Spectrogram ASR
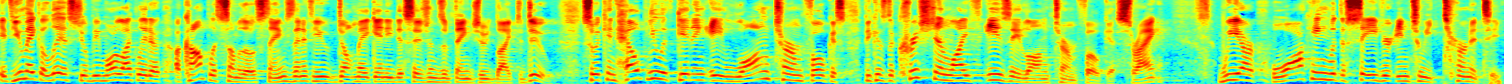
if you make a list, you'll be more likely to accomplish some of those things than if you don't make any decisions of things you'd like to do. So it can help you with getting a long-term focus because the Christian life is a long-term focus, right? We are walking with the Savior into eternity.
